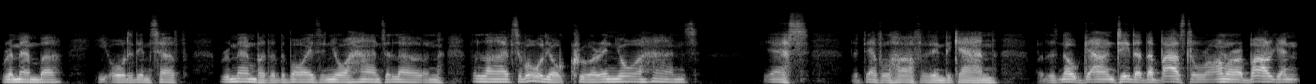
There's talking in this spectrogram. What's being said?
Remember, he ordered himself, remember that the boy is in your hands alone. The lives of all your crew are in your hands. Yes, the devil half of him began, but there's no guarantee that the bastard will honor a bargain.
